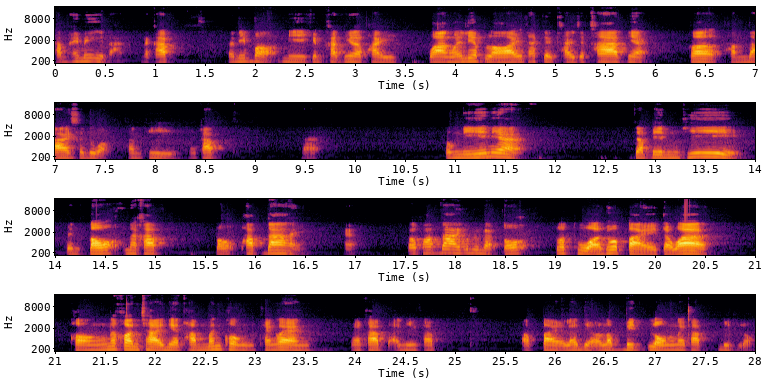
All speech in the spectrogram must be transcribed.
ทำให้ไม่อึดอัด นะครับตอนนี้เบาะมีเข็มขัดนิรภัยวางไว้เรียบร้อย ถ้าเกิดใครจะคาดเนี่ยก็ทำได้สะดวกทันทีนะครับนะตรงนี้เนี่ยจะเป็นที่เป็นโต๊ะนะครับโต๊ะพับได้โต๊ะพับได้ก็เป็นแบบโต๊ะรถทัวร์ทั่วไป แต่ว่าของนครชัยเนี่ยทำมั่นคงแข็งแรงนะครับ อันนี้ครับเอาไปแล้วเดี๋ยวเราบิดลงนะครับบิดลง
